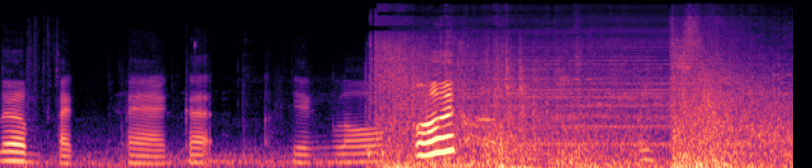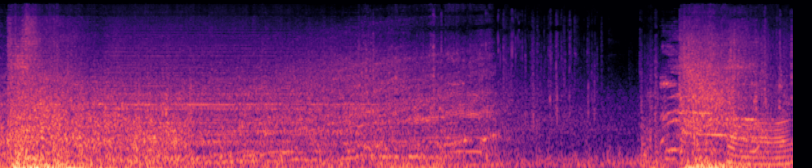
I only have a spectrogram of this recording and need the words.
เริ่มแปลกๆกะเสียงร้องเอ้ย ขวาง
